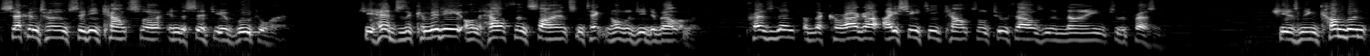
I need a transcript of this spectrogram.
second-term city councillor in the city of Butuan. She heads the Committee on Health and Science and Technology Development, president of the Caraga ICT Council 2009 to the present. She is an incumbent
